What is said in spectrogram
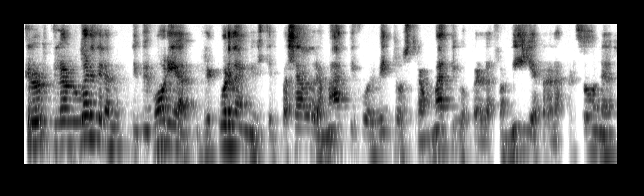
Que los lugares de, memoria recuerdan este, el pasado dramático, eventos traumáticos para las familias, para las personas,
